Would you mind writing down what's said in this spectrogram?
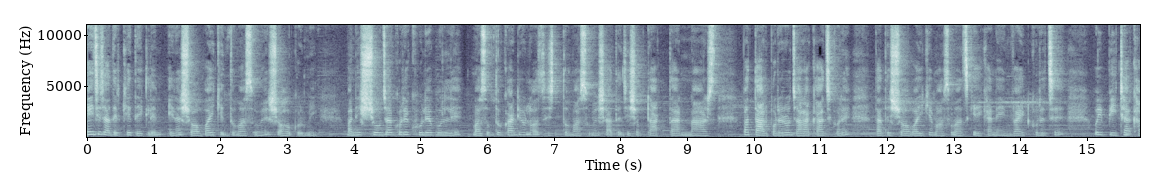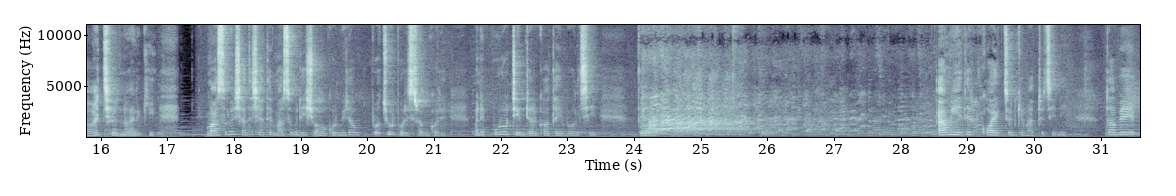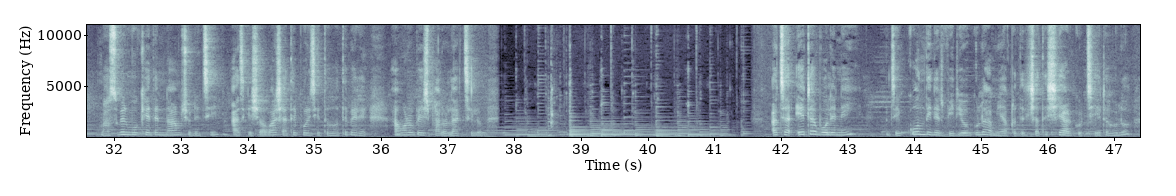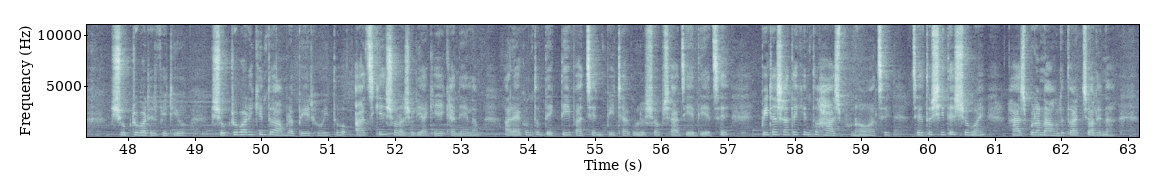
এই যে যাদেরকে দেখলেন, এরা সবাই কিন্তু মাসুমের সহকর্মী। মানে সোজা করে খুলে বললে, মাসুম তো কার্ডিওলজিস্ট তো মাসুমের সাথে যেসব ডাক্তার, নার্স বা তারপরেরও যারা কাজ করে, তাদের সবাইকে মাসুম আজকে এখানে ইনভাইট করেছে ওই পিঠা খাওয়ার জন্য আর কি। মাসুমের সাথে সাথে মাসুমের এই সহকর্মীরাও প্রচুর পরিশ্রম করে। মানে পুরো টিমটার কথাই বলছি। তো আমি এদের কয়েকজনকে মাত্র চিনি। তবে মাসুমের মুখে এদের নাম শুনেছি। আজকে সবার সাথে পরিচিত হতে পেরে আমারও বেশ ভালো লাগছিল। আচ্ছা এটা বলে নেই যে কোন দিনের ভিডিওগুলো আমি আপনাদের সাথে শেয়ার করছি। এটা হলো শুক্রবারের ভিডিও। শুক্রবারে কিন্তু আমরা বের হই, তো আজকে সরাসরি আগে এখানে এলাম। আর এখন তো দেখতেই পাচ্ছেন, পিঠাগুলো সব সাজিয়ে দিয়েছে। পিঠার সাথে কিন্তু হাঁস ভুনাও আছে। যেহেতু শীতের সময়, হাঁস ভুনা না হলে তো আর চলে না।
